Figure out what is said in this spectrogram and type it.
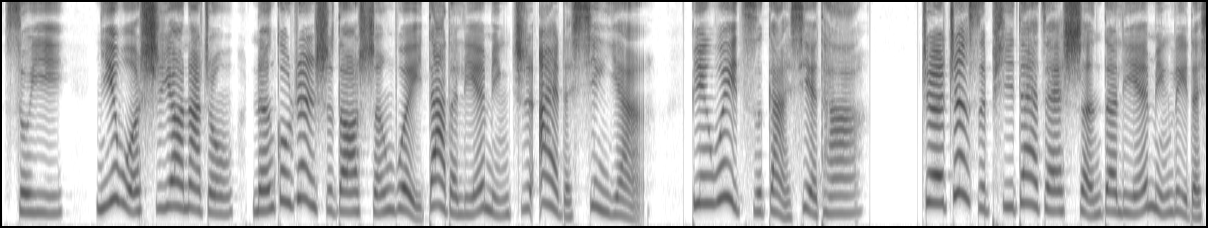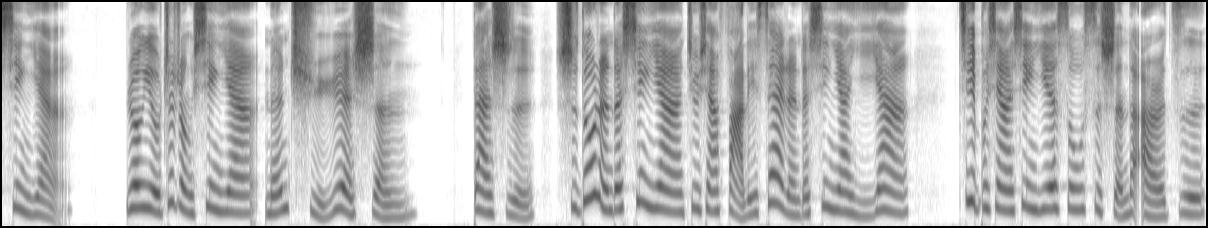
所以，你我需要那种能够认识到神伟大的怜悯之爱的信仰，并为此感谢他。这正是披戴在神的怜悯里的信仰。拥有这种信仰，能取悦神。但是，许多人的信仰就像法利赛人的信仰一样，既不相信耶稣是神的儿子，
